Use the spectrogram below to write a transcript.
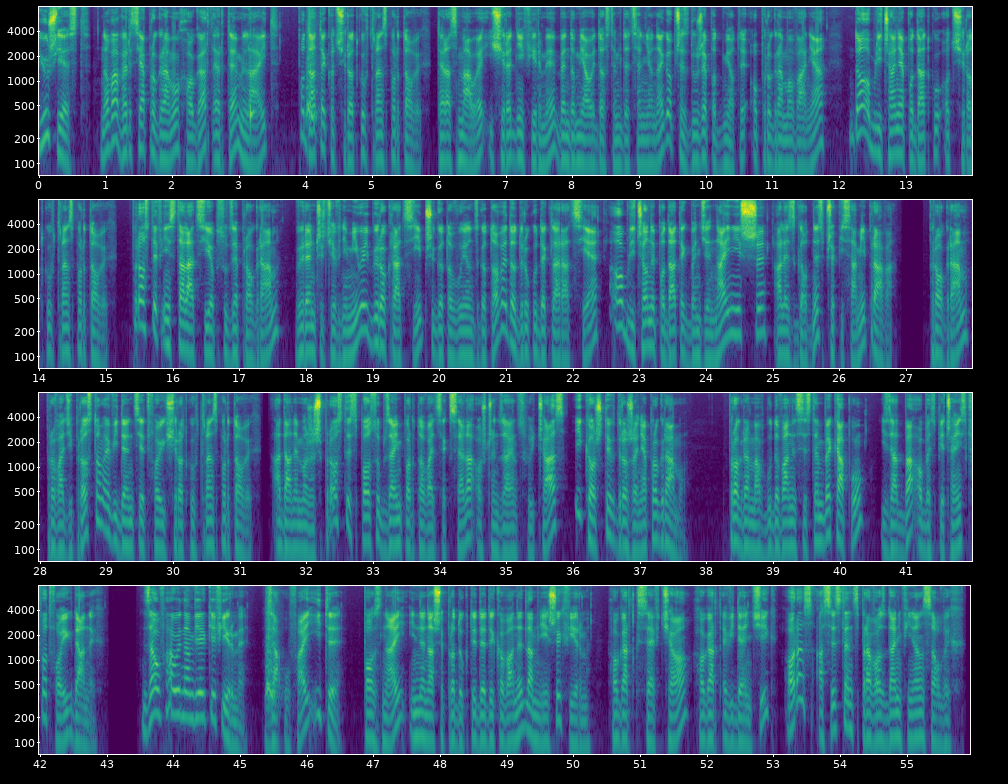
Już jest nowa wersja programu Hogarth RTM Lite, podatek od środków transportowych. Teraz małe i średnie firmy będą miały dostęp do cenionego przez duże podmioty oprogramowania do obliczania podatku od środków transportowych. Prosty w instalacji i obsłudze program, wyręczy Cię w niemiłej biurokracji, przygotowując gotowe do druku deklaracje, a obliczony podatek będzie najniższy, ale zgodny z przepisami prawa. Program prowadzi prostą ewidencję Twoich środków transportowych, a dane możesz w prosty sposób zaimportować z Excela, oszczędzając swój czas i koszty wdrożenia programu. Program ma wbudowany system backupu i zadba o bezpieczeństwo Twoich danych. Zaufały nam wielkie firmy. Zaufaj i Ty. Poznaj inne nasze produkty dedykowane dla mniejszych firm. Hogarth Ksewcio, Hogarth Ewidencik oraz asystent sprawozdań finansowych.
